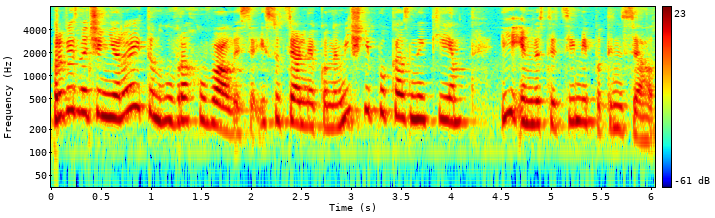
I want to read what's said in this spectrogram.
При визначенні рейтингу врахувалися і соціально-економічні показники, і інвестиційний потенціал.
